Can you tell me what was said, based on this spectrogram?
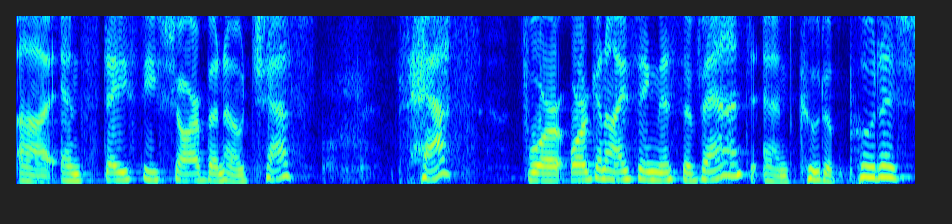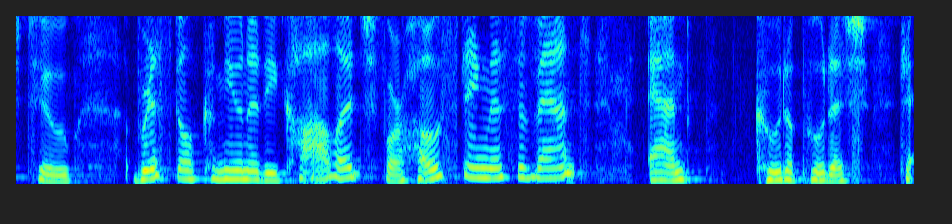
uh, and Stacy Charbonneau Chess Hess for organizing this event, and Kuda Pudish to Bristol Community College for hosting this event, and Kuda Pudish to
